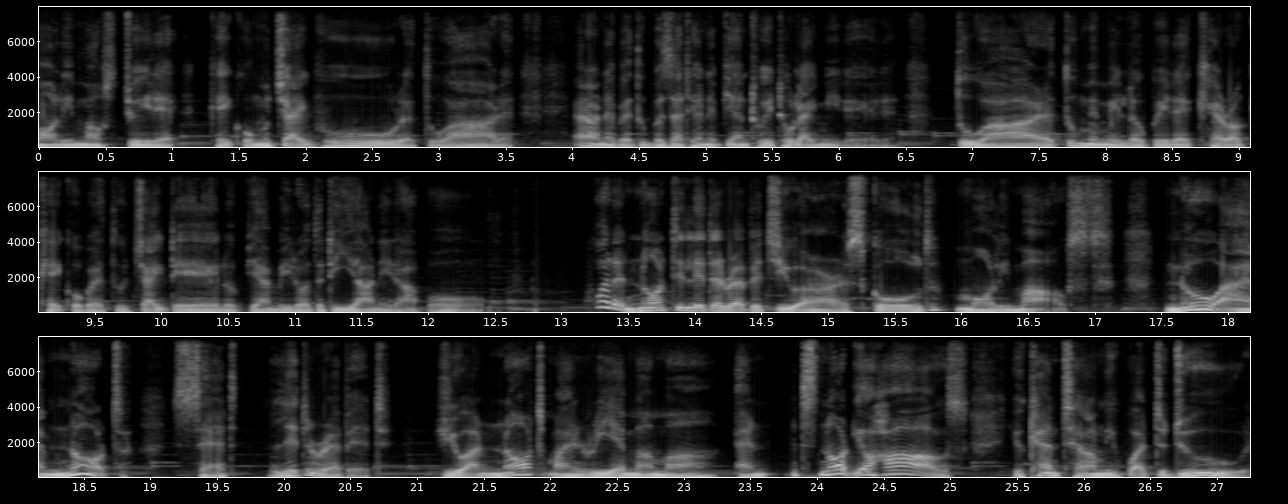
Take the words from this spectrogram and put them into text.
Molly mouse ကျွေးတဲ့ cake ကိုမကြိုက်ဘူးတဲ့သူကတဲ့အဲ့ဒါနဲ့ပဲသူပါဇက်ထဲကနေပြန်ထွေးထုတ်လိုက်မိတယ်တဲ့ သူကတဲ့သူ့မေမေလုပ်ပေးတဲ့ carrot cake ကိုပဲသူကြိုက်တယ်လို့ပြန်ပြီးတော့တတိယနေတာပေါ့ What a naughty little rabbit you are, scolded Molly Mouse. No, I am not, said Little Rabbit. You are not my real mama, and it's not your house. You can't tell me what to do.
